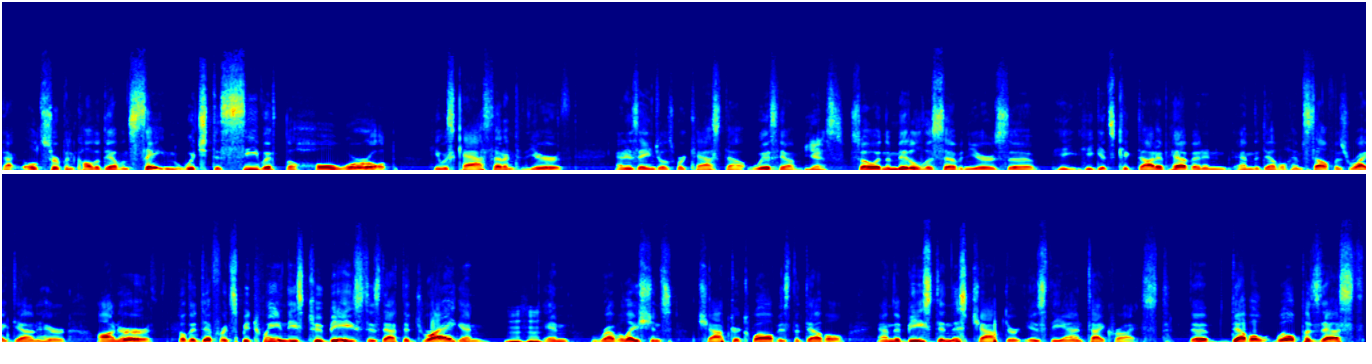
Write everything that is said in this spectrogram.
that old serpent called the devil and Satan, which deceiveth the whole world. He was cast out into the earth, and his angels were cast out with him." yes. So in the middle of the seven years, uh, he, he gets kicked out of heaven, and, and the devil himself is right down here on earth. So the difference between these two beasts is that the dragon in Revelations chapter 12 is the devil, and the beast in this chapter is the Antichrist. The devil will possess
